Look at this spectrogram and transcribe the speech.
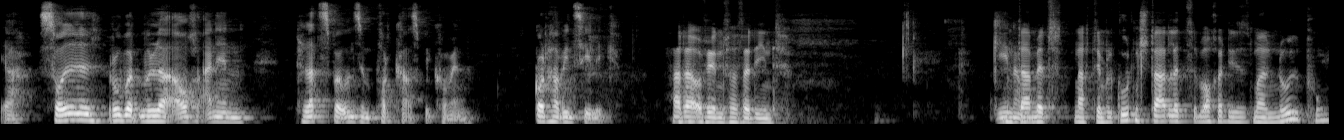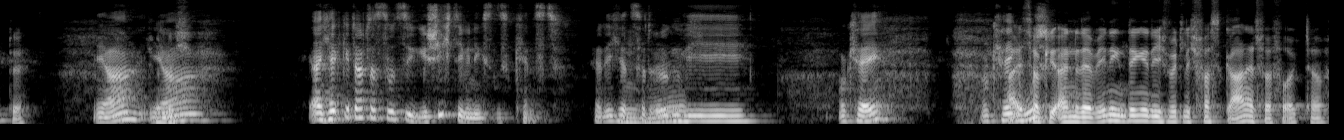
ja, soll Robert Müller auch einen Platz bei uns im Podcast bekommen. Gott hab ihn selig. Hat er auf jeden Fall verdient. Genau. Und damit nach dem guten Start letzte Woche dieses Mal null Punkte. Ja, ja. Mich. Ja, ich hätte gedacht, dass du die Geschichte wenigstens kennst. Hätte ich jetzt halt irgendwie. Okay. Okay. Eishockey, gut. eine der wenigen Dinge, die ich wirklich fast gar nicht verfolgt habe.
